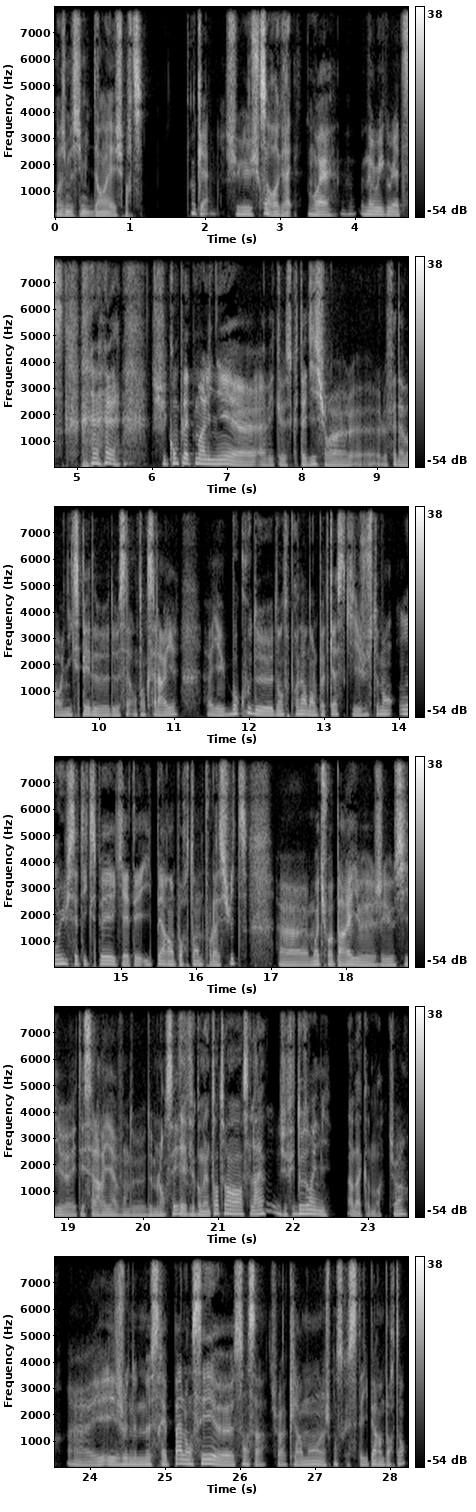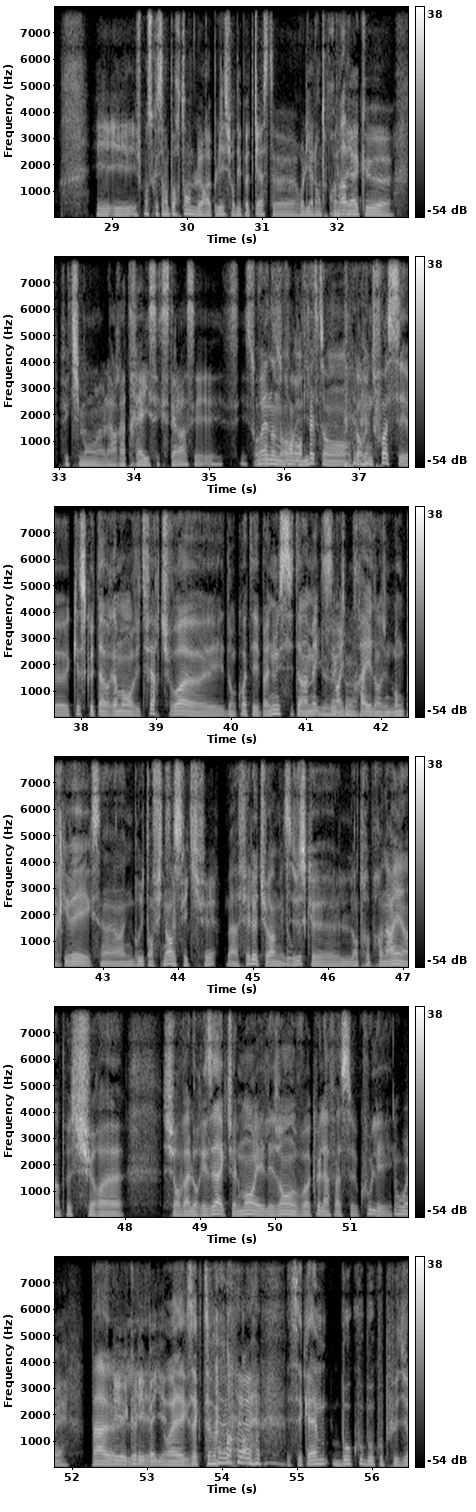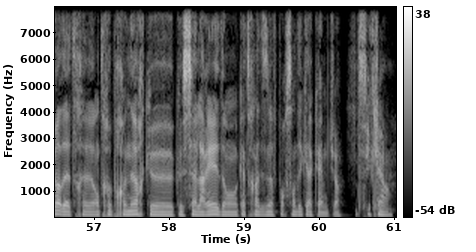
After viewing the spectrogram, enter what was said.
Moi je me suis mis dedans et je suis parti Ok, je suis, je suis sans regret. Ouais, no regrets. je suis complètement aligné euh, avec euh, ce que tu as dit sur euh, le, fait d'avoir une XP de, en tant que salarié. Il y a eu beaucoup de- d'entrepreneurs dans le podcast qui justement ont eu cette XP et qui a été hyper importante pour la suite. Euh, moi, tu vois, pareil, j'ai aussi été salarié avant de, de me lancer. T'avais fait combien de temps toi en salarié J'ai fait deux ans et demi Ah bah comme moi. tu vois. Euh, et, et je ne me serais pas lancé euh, sans ça, tu vois. Clairement, euh, je pense que c'était hyper important. Et, et je pense que c'est important de le rappeler sur des podcasts euh, reliés à l'entrepreneuriat que, effectivement, la rat race, etc., c'est c'est souvent, ouais non non. souvent En fait en- encore une fois c'est qu'est-ce que t'as vraiment envie de faire, tu vois, et dans quoi t'es épanoui? Si t'as un mec qui a envie de travailler dans une banque privée et que c'est un- une brute en ça te finance, fait kiffer. bah fais-le, tu vois. Mais c'est juste que l'entrepreneuriat est un peu sur survalorisé actuellement et les gens voient que la face cool et Ouais. Pas Que euh, les- que les paillettes. Ouais exactement. et c'est quand même beaucoup beaucoup plus dur d'être euh, entrepreneur que, que salarié dans 99% des cas quand même, tu vois. c'est clair.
